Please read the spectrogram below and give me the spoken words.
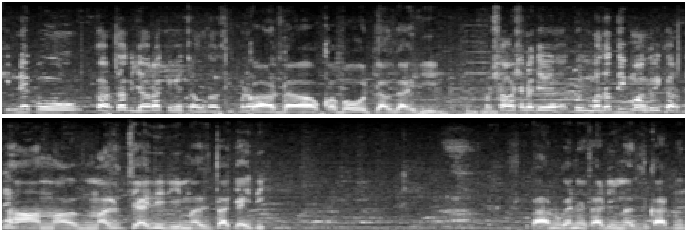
ਕਿੰਨੇ ਕੋ ਘਰ ਦਾ ਗੁਜ਼ਾਰਾ ਕਿਵੇਂ ਚੱਲਦਾ ਸੀ? ਬੜਾ ਘਰ ਦਾ ਔਖਾ ਬਹੁਤ ਚੱਲਦਾ ਹੈ ਜੀ। ਪ੍ਰਸ਼ਾਸਨ ਅੱਗੇ ਕੋਈ ਮਦਦ ਦੀ ਮੰਗ ਵੀ ਕਰਦੇ ਹੋ? ਹਾਂ ਮ- ਮਦਦ ਚਾਹੀਦੀ ਜੀ ਮਦਦ ਤਾਂ ਚਾਹੀਦੀ। ਸਰਕਾਰ ਨੂੰ ਕਹਿੰਦੇ ਸਾਡੀ ਮਦਦ ਕਰ ਦੂੰ।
